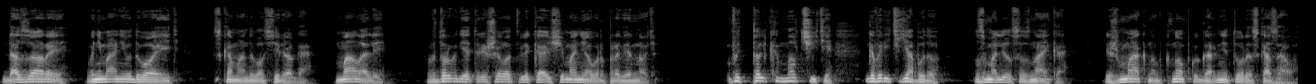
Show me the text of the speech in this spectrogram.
«Дозоры! Внимание удвоить!» — скомандовал Серега. «Мало ли, вдруг дед решил отвлекающий маневр провернуть». «Вы только молчите. Говорить я буду», — взмолился Знайка. И, жмакнув кнопку гарнитуры, сказал.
